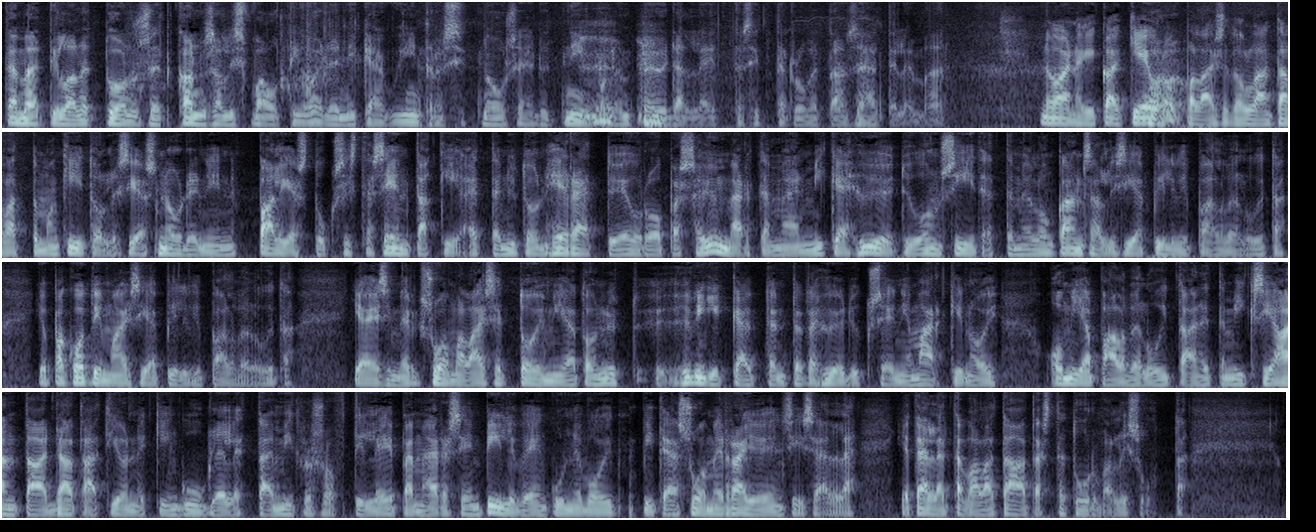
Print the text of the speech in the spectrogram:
tämä tilanne tuonut että kansallisvaltioiden ikään kuin intressit nousee nyt niin paljon pöydälle, että sitten ruvetaan sääntelemään No ainakin kaikki eurooppalaiset ollaan tavattoman kiitollisia Snowdenin paljastuksista sen takia, että nyt on herätty Euroopassa ymmärtämään, mikä hyöty on siitä, että meillä on kansallisia pilvipalveluita, jopa kotimaisia pilvipalveluita. Ja esimerkiksi suomalaiset toimijat on nyt hyvinkin käyttänyt tätä hyödykseen ja markkinoi omia palveluitaan, että miksi antaa datat jonnekin Googlelle tai Microsoftille epämääräiseen pilveen, kun ne voi pitää Suomen rajojen sisällä ja tällä tavalla taata sitä turvallisuutta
